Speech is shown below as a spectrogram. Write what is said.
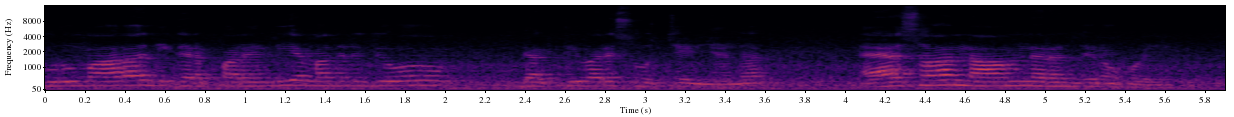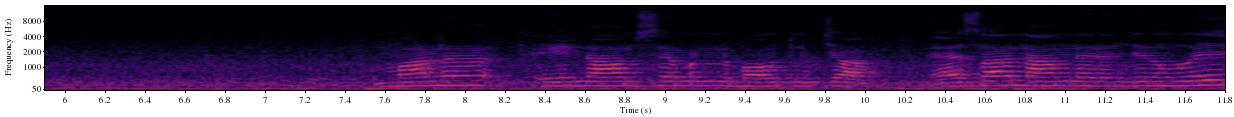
ਗੁਰੂ ਮਹਾਰਾਜ ਦੀ ਕਿਰਪਾ ਰਹਿੰਦੀ ਹੈ, ਮਤਲਬ ਕਿ ਉਹ ਵਿਅਕਤੀ ਬਾਰੇ ਸੋਚੇ ਨਹੀਂ ਜਾਂਦਾ। ਐਸਾ ਨਾਮ ਨਿਰੰਜਨ ਹੋਏ। ਮਨ, ਇਹ ਨਾਮ ਸਿਮਰਨ ਬਹੁਤ ਉੱਚਾ। ਐਸਾ ਨਾਮ ਨਿਰੰਜਨ ਹੋਏ,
